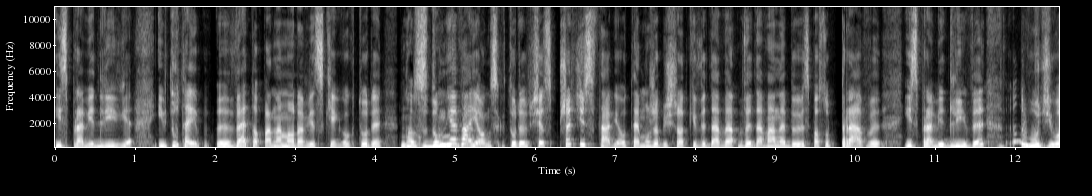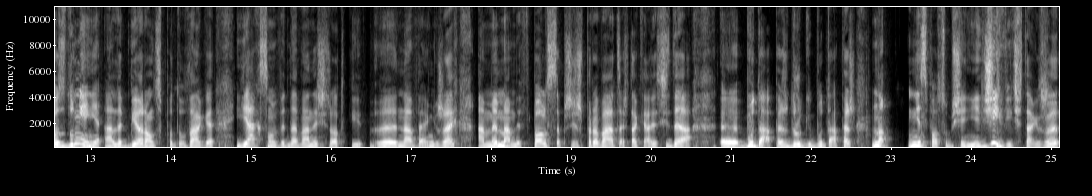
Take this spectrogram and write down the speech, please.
i sprawiedliwie. I tutaj y, weto pana Morawieckiego, który no zdumiewający, który się przeciwstawiał temu, żeby środki wydawa wydawane były w sposób prawy i sprawiedliwy, budziło zdumienie. Ale biorąc pod uwagę, jak są wydawane środki y, na Węgrzech, a my mamy w Polsce przecież prowadzać, taka jest idea, y, Budapeszt, drugi Budapeszt, no nie sposób się nie dziwić. Także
